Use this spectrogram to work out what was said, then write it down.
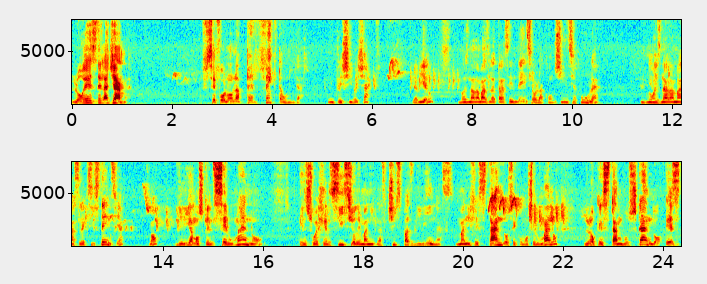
lo es de la llama. Se forma una perfecta unidad entre Shiva y Shakti. ¿Ya vieron? No es nada más la trascendencia o la conciencia pura, no es nada más la existencia, ¿no? Diríamos que el ser humano, en su ejercicio de las chispas divinas, manifestándose como ser humano, lo que están buscando es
